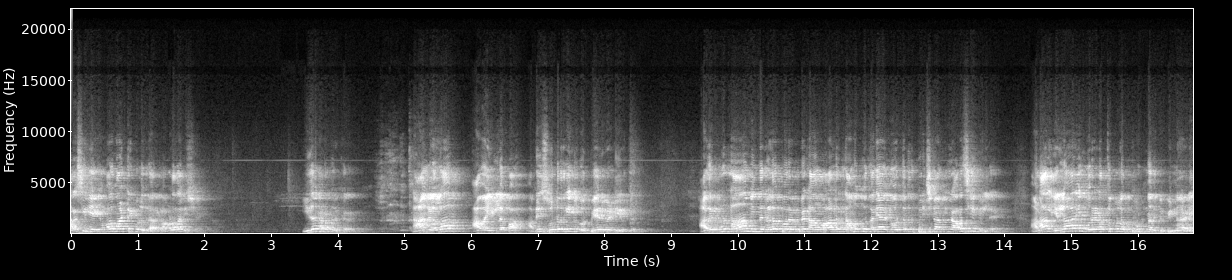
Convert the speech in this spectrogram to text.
அரசியல் இயக்கமாக மாற்றிக்கொள்கிறார்கள் அவ்வளவுதான் விஷயம். இதான் நடந்திருக்கிறது. நாங்கள் எல்லாம் அவன் இல்லப்பா அப்படின்னு சொல்றதுக்கு எங்களுக்கு ஒரு பேர் வேண்டி இருக்கு அதுக்கு நாம் இந்த நிலப்பரப்பை நாம் வாழ்ற நமக்கு தனியாக இன்னொருத்தருக்கு பிரிச்சு காமிக்கிற அவசியம் இல்லை. ஆனால் எல்லாரையும் ஒரு இடத்துக்குள்ள பூட்டினதுக்கு பின்னாடி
